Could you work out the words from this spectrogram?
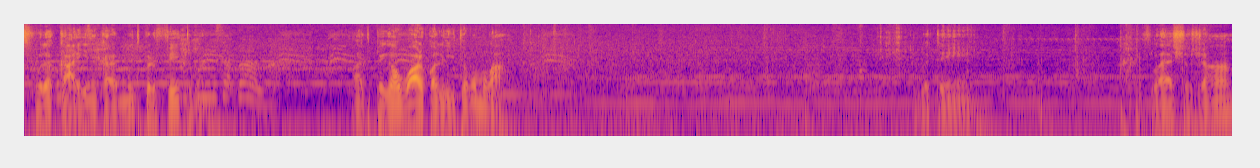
As folhas caindo, cara, é muito perfeito, mano. Ah, tem que pegar o arco ali, então vamos lá. Já tem flechas já.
